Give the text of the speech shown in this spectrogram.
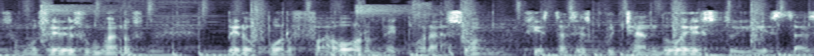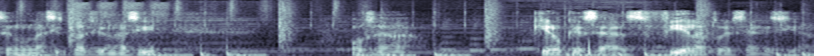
somos seres humanos, pero por favor, de corazón, si estás escuchando esto y estás en una situación así, o sea, quiero que seas fiel a tu esencia.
